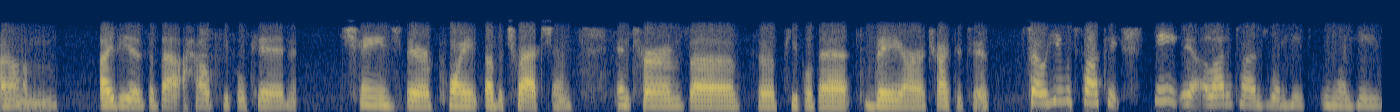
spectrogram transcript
um, ideas about how people can change their point of attraction in terms of the people that they are attracted to. So he was talking. He a lot of times when he when he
